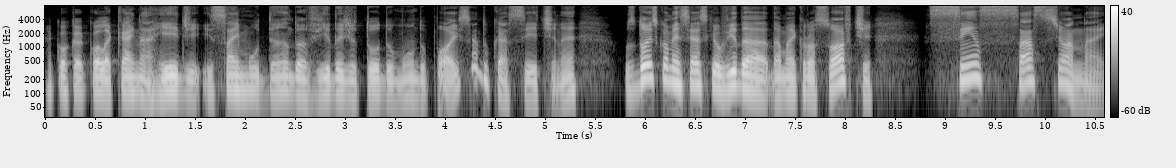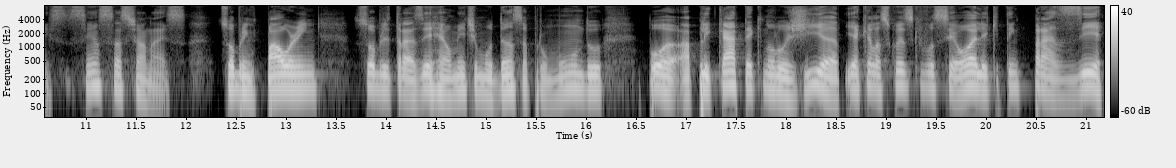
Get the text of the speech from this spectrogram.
a Coca-Cola cai na rede e sai mudando a vida de todo mundo. Pô, isso é do cacete, né? Os dois comerciais que eu vi da, da Microsoft, sensacionais, sensacionais. Sobre empowering, sobre trazer realmente mudança para o mundo, pô, aplicar a tecnologia e aquelas coisas que você olha, que tem prazer,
